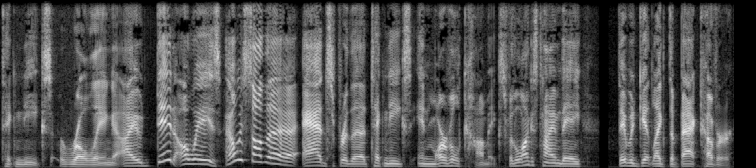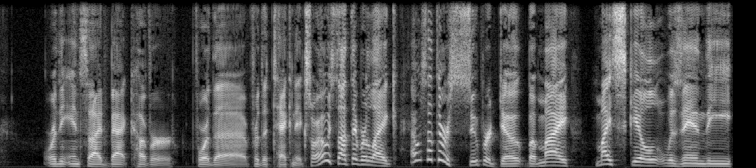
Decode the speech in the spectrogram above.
techniques rolling. I did always I always saw the ads for the techniques in Marvel comics. For the longest time they they would get like the back cover or the inside back cover for the for the techniques. So I always thought they were like I always thought they were super dope, but my my skill was in the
